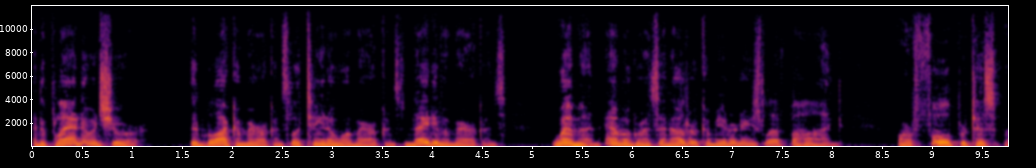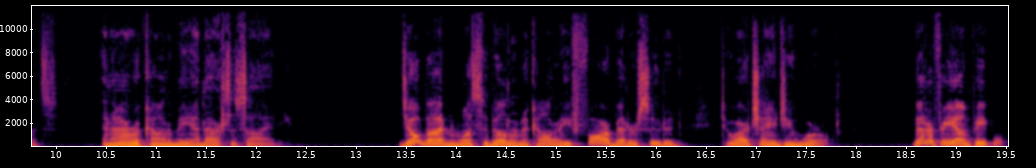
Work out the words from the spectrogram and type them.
and a plan to ensure that Black Americans, Latino Americans, Native Americans, women, immigrants, and other communities left behind are full participants in our economy and our society. Joe Biden wants to build an economy far better suited to our changing world. Better for young people,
